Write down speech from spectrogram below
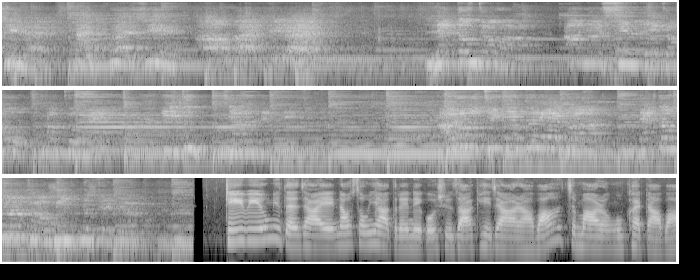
ရှိတယ်တိုက်ပွဲရှိတယ်အောင်ပွဲရှိတယ်လက်သုံးချောင်းဟာအာနာရှင်လေကောင်းကိုထောက်ထုတ်မဲ့ဒီသူကြားတဲ့နေငါတို့ချင်းချင်းတွေ့တဲ့အခါလက်သုံးချောင်းခေါ်ပြီးနှုတ်ဆက်ကြ TV ရုပ်မြင်သံကြားရဲ့နောက်ဆုံးရသတင်းတွေကိုရှုစားခဲ့ကြရတာပါကျမတို့ငုခတ်တာပါ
